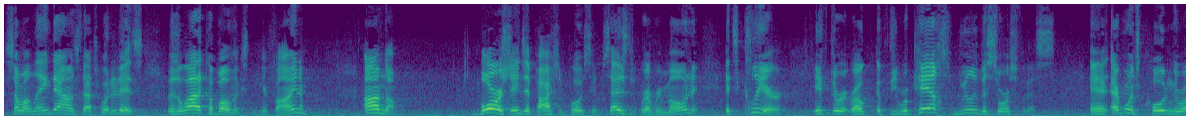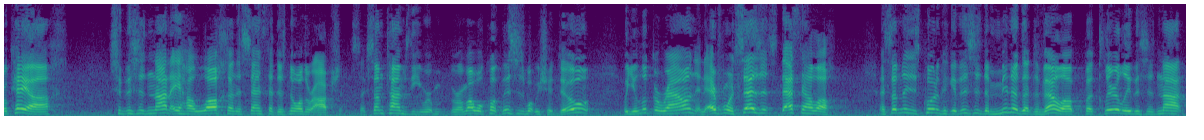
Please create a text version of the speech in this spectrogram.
somewhat laying down, so that's what it is. There's a lot of Kabbalah mixing here, fine. Amna. Borish ain't Pasha Posim. Says Rav Rimon, it's clear if the if the Rokeach is really the source for this, and everyone's quoting the Rokeach, so this is not a halacha in the sense that there's no other options. Like sometimes the Ramah will quote, "This is what we should do," but you look around and everyone says it. That's the halacha. And sometimes he's quoting, "This is the minhag that developed, but clearly this is not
